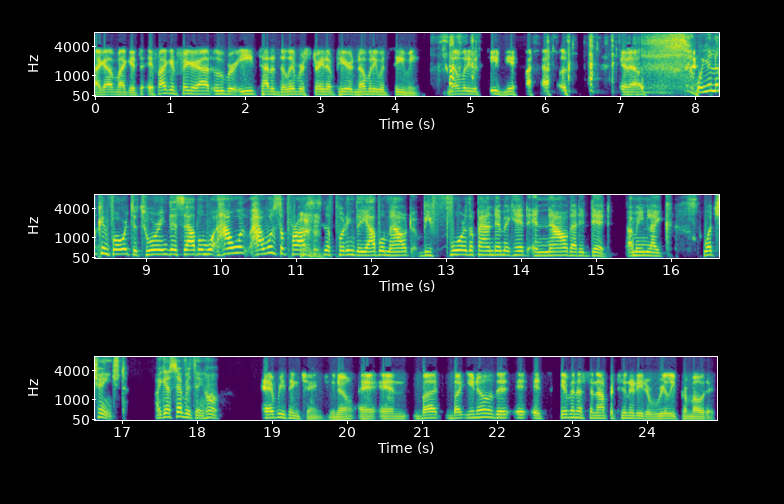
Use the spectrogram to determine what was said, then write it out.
I got my guitar. If I could figure out Uber Eats how to deliver straight up here, nobody would see me. Nobody would see me in my house you know. Were you looking forward to touring this album? How how was the process of putting the album out before the pandemic hit and now that it did? I mean, like, what changed? I guess everything, huh? Everything changed, you know, and, and but but you know that it, it's given us an opportunity to really promote it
